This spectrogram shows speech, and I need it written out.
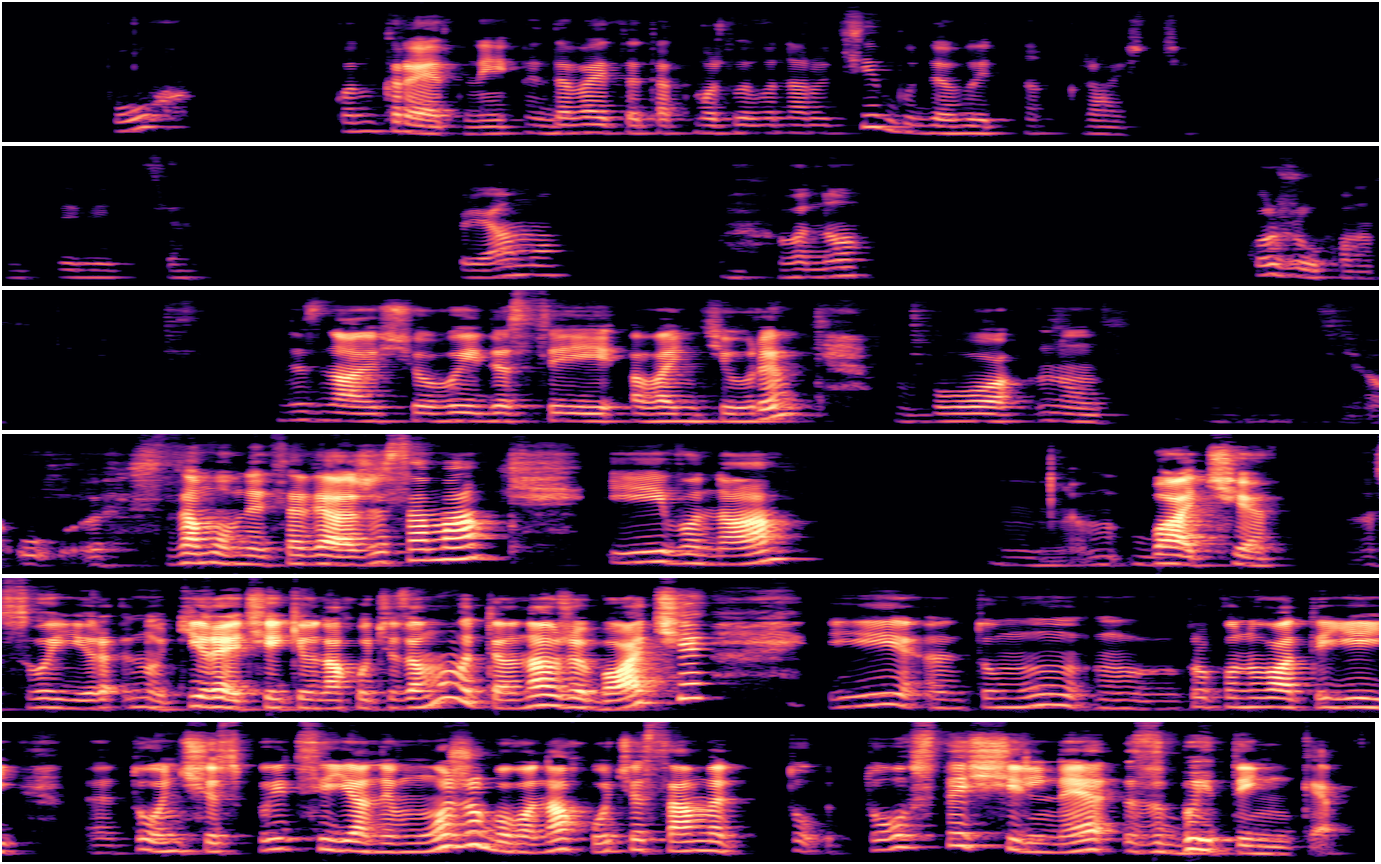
Пух конкретний. Давайте так, можливо, на руці буде видно краще. Ось дивіться. Прямо воно кожухом. Не знаю, що вийде з цієї авантюри. бо ну, замовниця в'яже сама, і вона бачить свої ну, ті речі, які вона хоче замовити, вона вже бачить, і е, тому пропонувати їй е, тонші спиці я не можу, бо вона хоче саме товсте, щільне, збитеньке.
